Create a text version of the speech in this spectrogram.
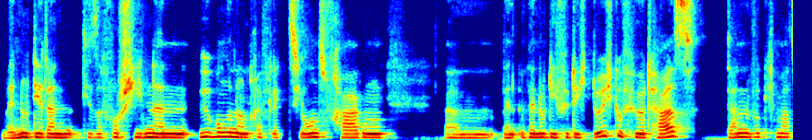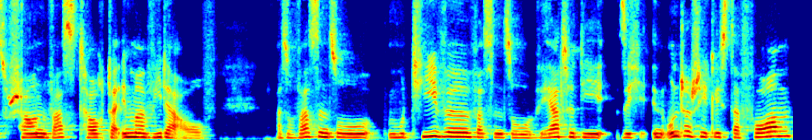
Wenn du dir dann diese verschiedenen Übungen und Reflexionsfragen, ähm, wenn, wenn du die für dich durchgeführt hast, dann wirklich mal zu schauen, was taucht da immer wieder auf. Also was sind so Motive, was sind so Werte, die sich in unterschiedlichster Form,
